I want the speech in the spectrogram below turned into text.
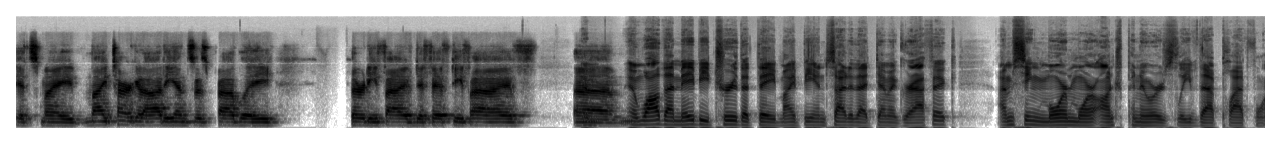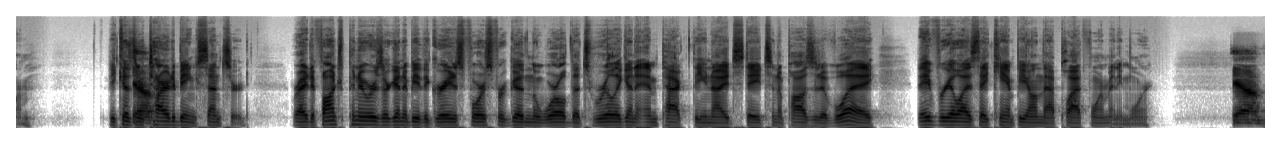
It's my my target audience is probably 35 to 55. Um, and, and while that may be true that they might be inside of that demographic, I'm seeing more and more entrepreneurs leave that platform because they're tired of being censored. Right? If entrepreneurs are going to be the greatest force for good in the world that's really going to impact the United States in a positive way, they've realized they can't be on that platform anymore. Yeah,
